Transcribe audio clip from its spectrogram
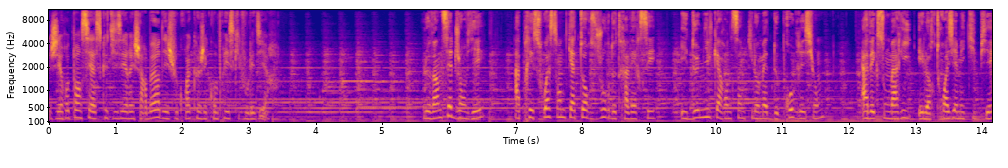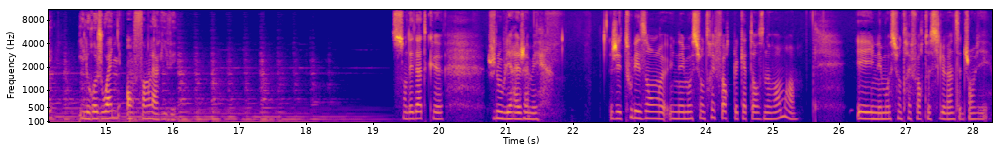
j'ai repensé à ce que disait Richard Bird et je crois que j'ai compris ce qu'il voulait dire. Le 27 janvier, après 74 jours de traversée et 2045 km de progression, avec son mari et leur troisième équipier, ils rejoignent enfin l'arrivée. Ce sont des dates que je n'oublierai jamais. J'ai tous les ans une émotion très forte le 14 novembre et une émotion très forte aussi le 27 janvier.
